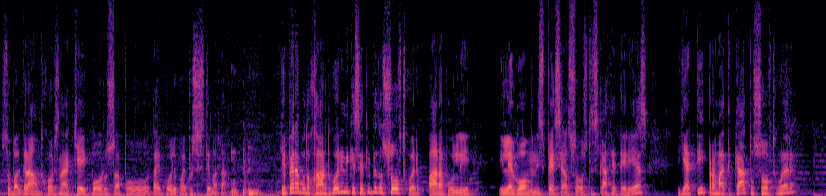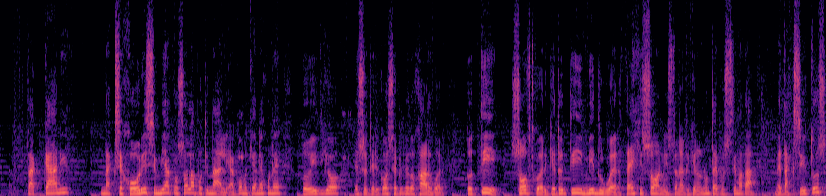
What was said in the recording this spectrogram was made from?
στο background χωρίς να καίει πόρους από τα υπόλοιπα υποσυστήματα. και πέρα από το hardware είναι και σε επίπεδο software πάρα πολύ η λεγόμενη special sauce της κάθε εταιρείας, γιατί πραγματικά το software θα κάνει να ξεχωρίσει μια κονσόλα από την άλλη, ακόμα και αν έχουν το ίδιο εσωτερικό σε επίπεδο hardware. Το τι software και το τι middleware θα έχει Sony στο να επικοινωνούν τα υποσυστήματα μεταξύ τους,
